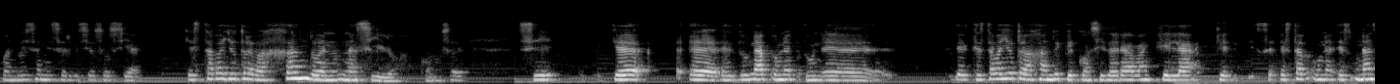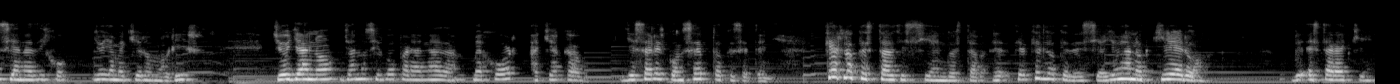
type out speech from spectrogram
cuando hice mi servicio social, que estaba yo trabajando en un asilo, como se, sí, que, eh, eh, que estaba yo trabajando y que consideraban que, la, que esta, una, una anciana dijo, yo ya me quiero morir yo ya no, ya no sirvo para nada, mejor aquí acabo. Y ese era el concepto que se tenía. ¿Qué es lo que está diciendo? Esta, eh, ¿qué, es lo que decía? Yo ya no quiero estar aquí,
